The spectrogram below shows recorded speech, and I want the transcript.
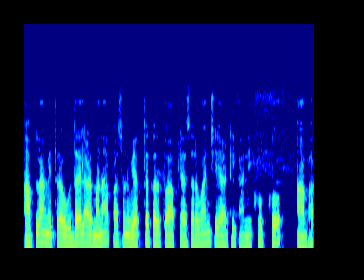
आपला मित्र उदय लाड मनापासून व्यक्त करतो. आपल्या सर्वांचे या ठिकाणी खूप खूप आभार.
